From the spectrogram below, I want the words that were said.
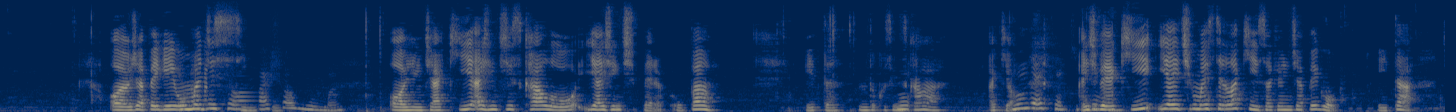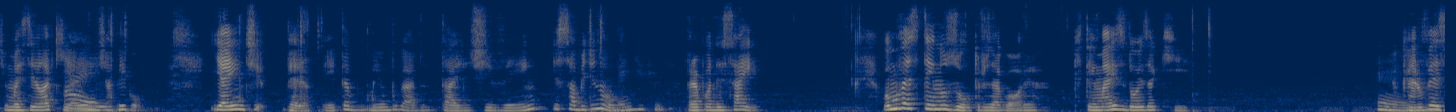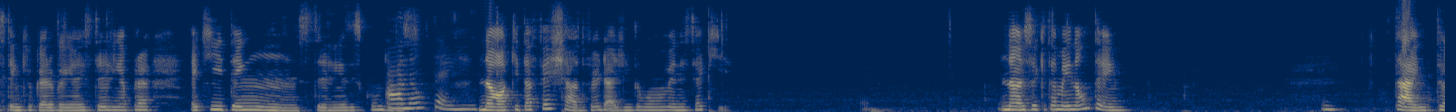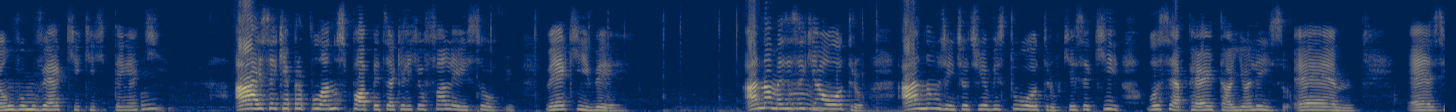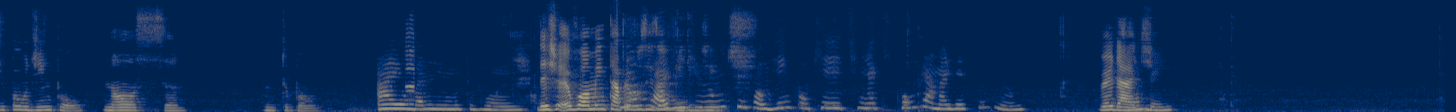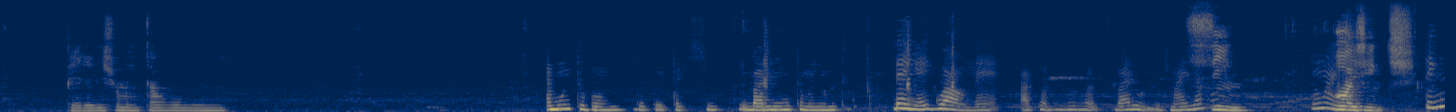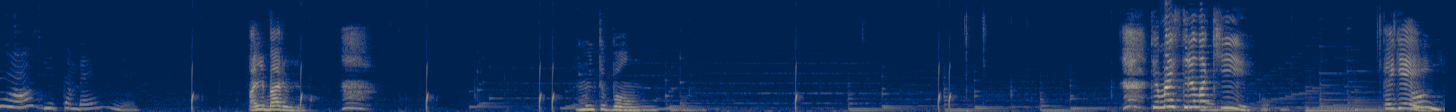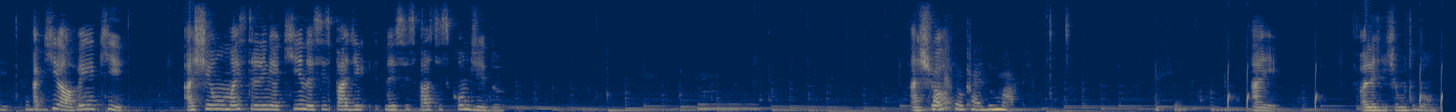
Ó, eu já peguei Eu uma de cinco. alguma. Ó, gente, aqui a gente escalou e a gente... Pera, opa. Eita, não tô conseguindo escalar. Aqui, ó. Aqui A gente veio aqui e aí tinha uma estrela aqui, só que a gente já pegou. Eita, tinha uma estrela aqui, aí a gente já pegou. E aí a gente... Pera, eita, meio bugado. Tá, a gente vem e sobe de novo, pra poder sair. Vamos ver se tem nos outros agora. Que tem mais dois aqui. É. Eu quero ver se tem que eu quero ganhar estrelinha pra... É que tem estrelinhas escondidas. Ah, não tem. Não, aqui tá fechado, verdade. Então vamos ver nesse aqui. Não, esse aqui também não tem. Hum. Tá, então vamos ver aqui o que, que tem aqui. Ah, esse aqui é pra pular nos poppets, aquele que eu falei, Sophie. Vem aqui ver. Ah, não, mas esse aqui é outro. Ah, não, gente, eu tinha visto outro. Porque esse aqui, você aperta, e olha isso. É, é Simple Dimple. Nossa, muito bom. Ai, é um barulhinho muito bom. Deixa, eu vou aumentar pra Nossa, vocês a ouvirem, gente não gente. tinha Simple porque tinha que comprar, mas esses não. Verdade. Tá bem. Pera, deixa eu aumentar o volume. É muito bom de apertar aqui. E o barulhinho também é muito Bem, é igual, né? A todos os outros barulhos, mas é Sim. não é. Ó, gente. Tem um lobby também, né? Olha o barulho. Muito bom. Tem uma estrela aqui. Peguei. Aqui, ó. Vem aqui. Achei uma estrelinha aqui nesse espaço, nesse espaço escondido. Achou? Só que eu caio do mapa. Achei. Aí. Olha, gente, é muito bom.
